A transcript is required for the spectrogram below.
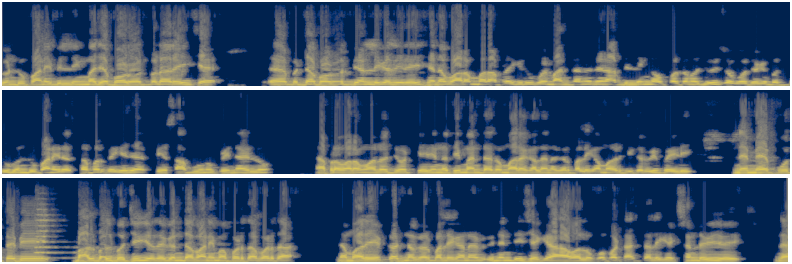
ગંડુપાણી બિલ્ડિંગમાં જે ભળવટ બધા રહી છે, એ બધા ભળવટ બી અનલીગલી રહી છે અને વારંવાર આપણે કીધું કોઈ માનતા નથી આ બિલ્ડિંગના ઉપર તમે જોઈ શકો છો કે બધું ગંદુ પાણી રસ્તા પર ફેંકે છે તે સાબુનું ફિનાઇલનું આપણે વારંવાર રજૂઆત કરી નથી માનતા તો મારે કાલે નગરપાલિકામાં અરજી કરવી પડી ને મેં પોતે બી બાલ બાલ બચી ગયો ગંદા પાણીમાં પડતા પડતા ને મારી એક જ નગરપાલિકાને વિનંતી છે કે આવા લોકો પર તાત્કાલિક એક્શન લેવી જોઈએ. ને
